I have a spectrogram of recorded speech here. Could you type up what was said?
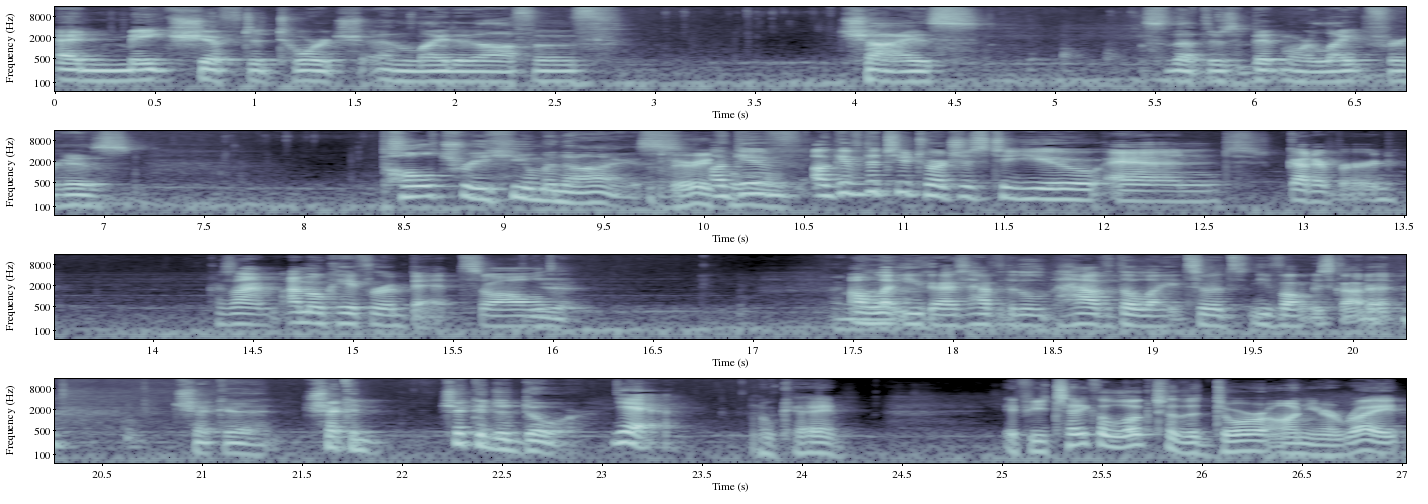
and makeshift a torch and light it off of Chai's so that there's a bit more light for his paltry human eyes. Very I'll cool. give I'll give the two torches to you and Gutterbird, because I'm I'm okay for a bit. So I'll Yeah. I'll uh, let you guys have the have the light. So it's you've always got it. check a check a check a the door. Yeah. Okay. If you take a look to the door on your right,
